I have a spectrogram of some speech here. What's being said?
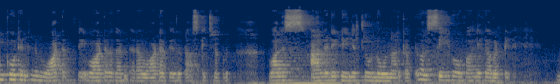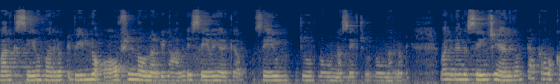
ఇంకోటి ఏంటంటే వాటర్ వాటర్ అంటారా? వాటర్ ఏదో టాస్క్ ఇచ్చినప్పుడు వాళ్ళు ఆల్రెడీ డేంజర్ జోన్లో ఉన్నారు కాబట్టి వాళ్ళు సేవ్ అవ్వాలి కాబట్టి వాళ్ళకి సేవ్ అవ్వాలి కాబట్టి వీళ్ళు ఆప్షన్లో ఉన్నారు. వీళ్ళు ఆల్రెడీ సేవ్ అయ్యారు కాబట్టి సేవ్ జోన్లో ఉన్న సేఫ్ జోన్లో ఉన్నారు కాబట్టి వాళ్ళు ఏదైనా సేవ్ చేయాలి కాబట్టి అక్కడ ఒక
